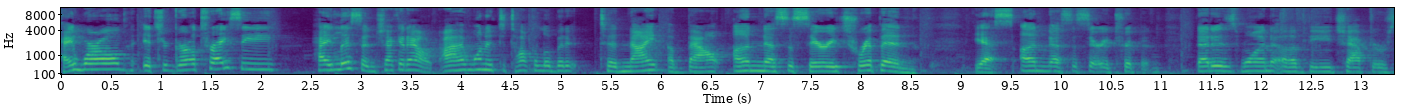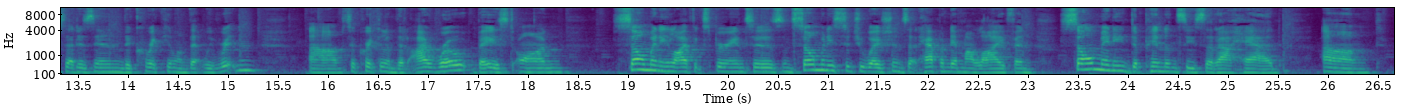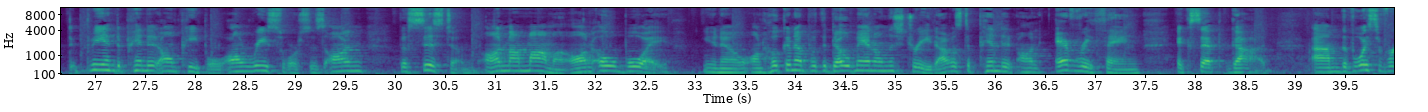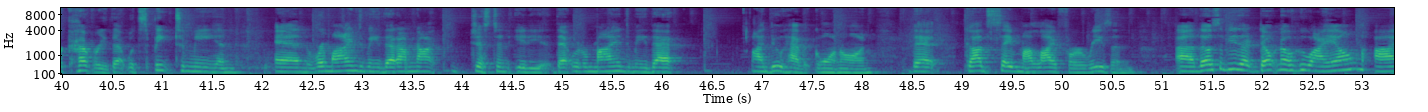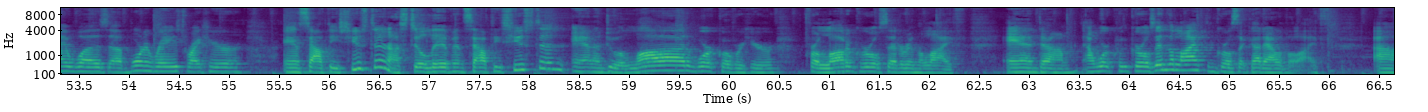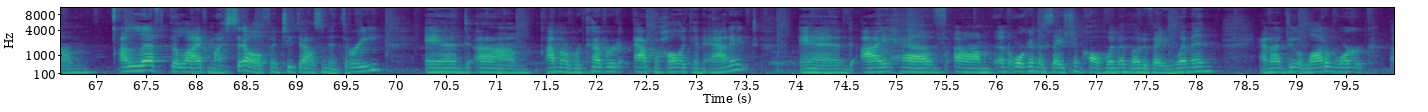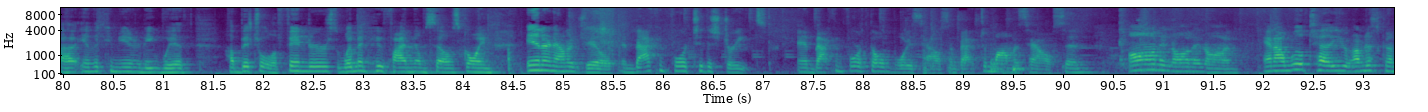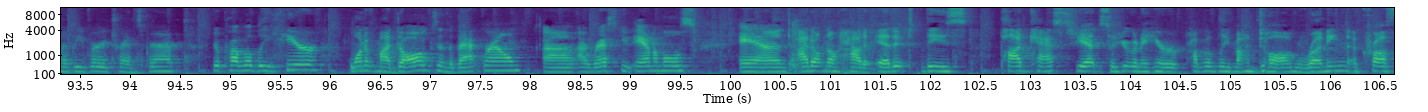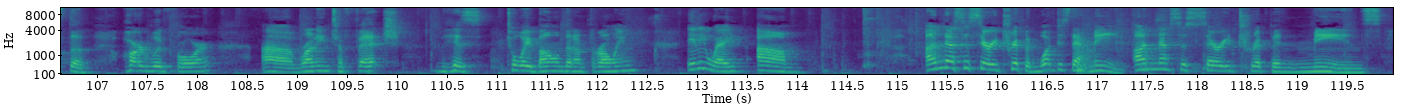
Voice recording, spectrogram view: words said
Hey world, it's your girl Tracy. Hey, listen, check it out. I wanted to talk a little bit tonight about unnecessary tripping. Yes, unnecessary tripping. That is one of the chapters that is in the curriculum that we've written. Um, it's a curriculum that I wrote based on so many life experiences and so many situations that happened in my life and so many dependencies that I had. Um, being dependent on people, on resources, on the system, on my mama, on old boy, you know, on hooking up with the dope man on the street. I was dependent on everything except God. Um, the voice of recovery that would speak to me and and remind me that I'm not just an idiot. That would remind me that I do have it going on. That God saved my life for a reason. Uh, those of you that don't know who I am, I was uh, born and raised right here in Southeast Houston. I still live in Southeast Houston, and I do a lot of work over here for a lot of girls that are in the life. And um, I work with girls in the life and girls that got out of the life. Um, I left the life myself in 2003, and um, I'm a recovered alcoholic and addict. And I have um, an organization called Women Motivating Women, and I do a lot of work uh, in the community with habitual offenders, women who find themselves going in and out of jail and back and forth to the streets and back and forth to old boy's house and back to mama's house and on and on and on. And I will tell you, I'm just going to be very transparent. You'll probably hear one of my dogs in the background. Uh, I rescue animals, and I don't know how to edit these podcasts yet, so you're going to hear probably my dog running across the hardwood floor, uh, running to fetch his toy bone that I'm throwing. Anyway, um, unnecessary tripping. What does that mean? Unnecessary tripping means,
